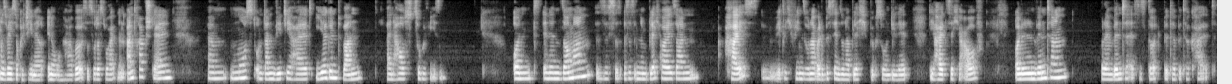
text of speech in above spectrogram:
Also wenn ich es noch richtig in Erinnerung habe, ist es so, dass du halt einen Antrag stellen ähm, musst und dann wird dir halt irgendwann ein Haus zugewiesen. Und in den Sommern ist es, ist es in den Blechhäusern heiß, wirklich wie in so einer, weil du bist ja in so einer Blechbüchse und die, lädt, die heizt sich ja auf. Und in den Wintern oder im Winter ist es dort bitter, bitter kalt.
